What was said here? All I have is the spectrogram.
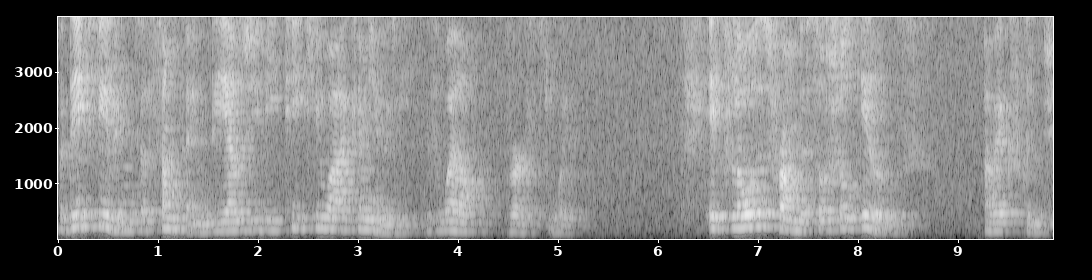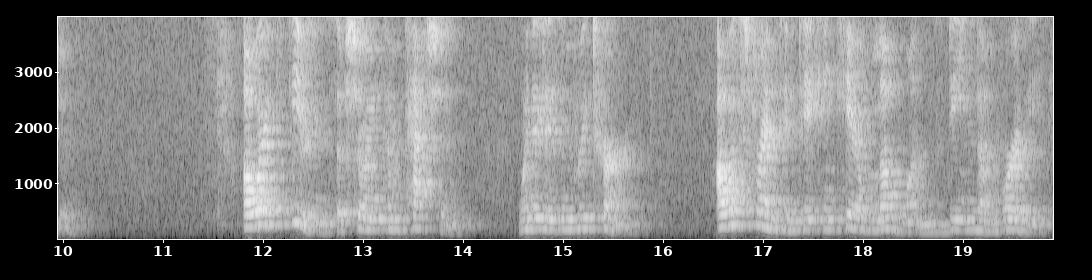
but these feelings are something the LGBTQI community is well versed with. It flows from the social ills of exclusion. Our experience of showing compassion when it isn't returned our strength in taking care of loved ones deemed unworthy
